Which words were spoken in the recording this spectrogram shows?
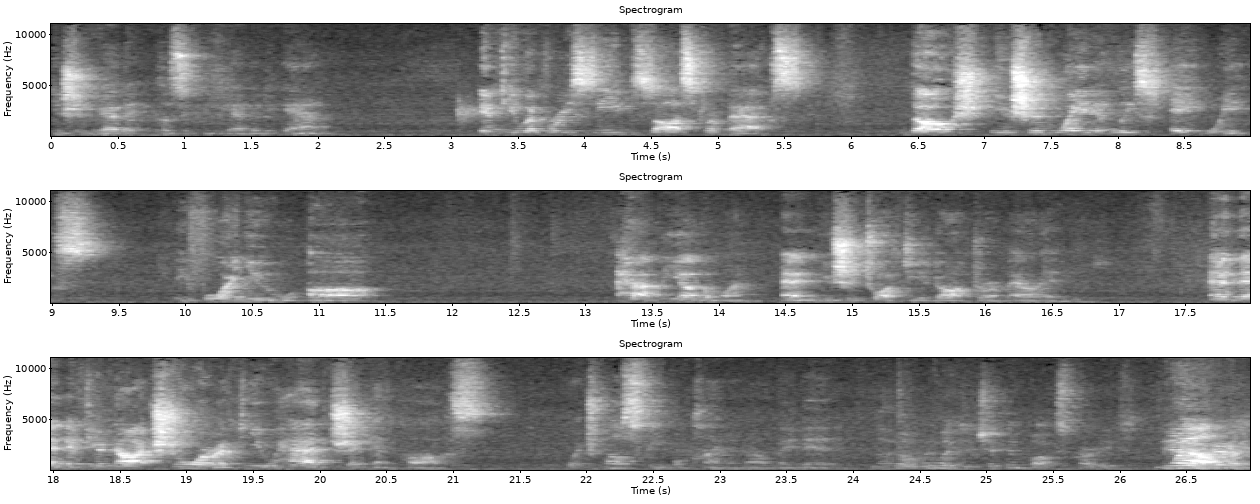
you should get it, because if you can get it again. If you have received Zostavax, though sh- you should wait at least eight weeks before you, uh, have the other one, and you should talk to your doctor about it. And then if you're not sure if you had chicken pox, which most people kind of know they did. No, we went to chicken pox parties. Well,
